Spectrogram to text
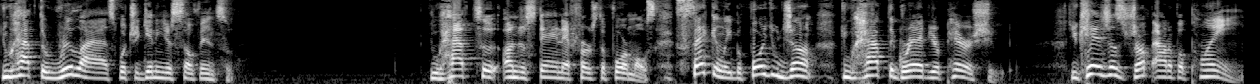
You have to realize what you're getting yourself into. You have to understand that first and foremost. Secondly, before you jump, you have to grab your parachute. You can't just jump out of a plane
